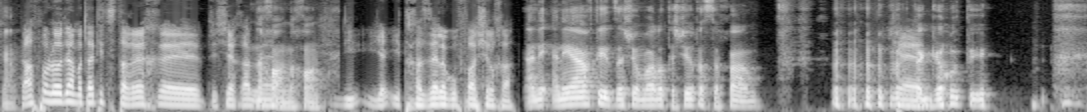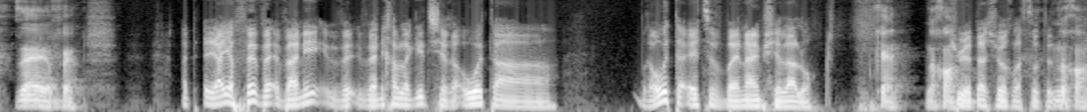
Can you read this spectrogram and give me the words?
כן. אתה אף פעם לא יודע מתי תצטרך שאחד נכון, מהם נכון. י- י- יתחזה לגופה שלך. אני אני אהבתי את זה שהוא אמר לו תשאיר את השפם. ואתה גאותי. זה היה יפה. היה יפה ו- ואני ו- ואני חייב להגיד שראו את ה... ראו את העצב בעיניים שלנו, כן, נכון, כי הוא ידע שהוא הולך לעשות את זה. נכון,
